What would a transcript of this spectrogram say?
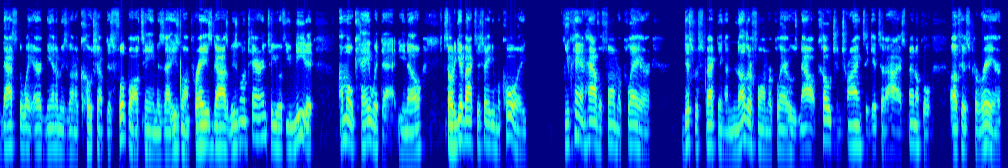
that's the way Eric Bieniemy is going to coach up this football team is that he's going to praise guys, but he's going to tear into you if you need it. I'm okay with that, you know. So to get back to Shady McCoy, you can't have a former player disrespecting another former player who's now a coach and trying to get to the highest pinnacle of his career.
